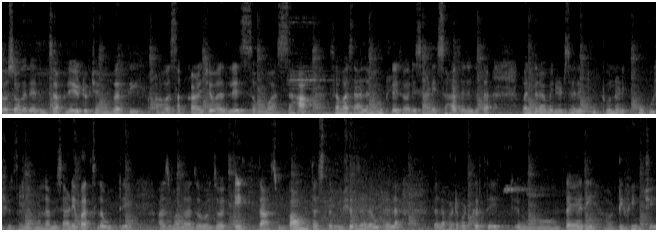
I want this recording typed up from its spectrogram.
आपल्या यूट्यूब चॅनलवरती सकाळचे वाजले सव्वा सहा. सव्वा सहाला मी उठले सॉरी साडेसहा झाले होता पंधरा मिनिट झालेत उठून आणि खूप उशीर झाला मला. मी साडेपाचला उठते आज मला जवळजवळ एक तास मी पाऊण तास तर उशीर झाला उठायला. चला फटाफट करते तयारी टिफिनची.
